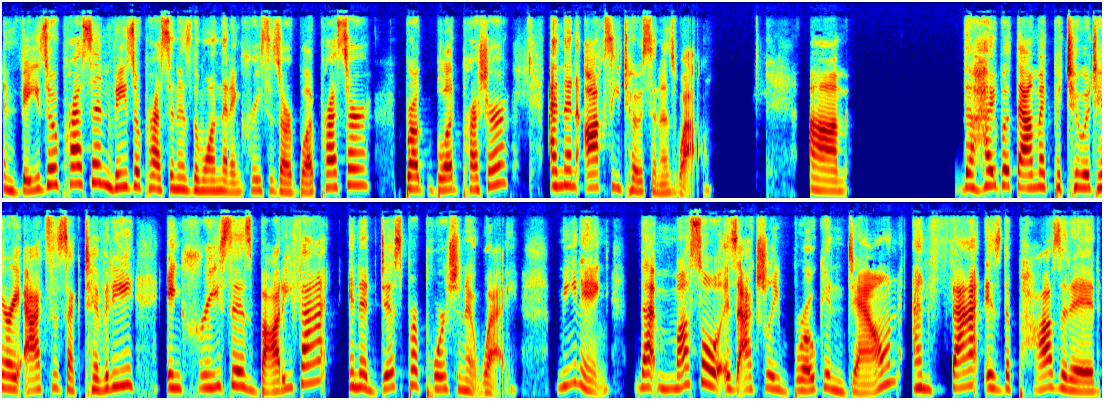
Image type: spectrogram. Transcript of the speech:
and vasopressin. Vasopressin is the one that increases our blood pressure, blood pressure, and then oxytocin as well. Um, the hypothalamic pituitary axis activity increases body fat in a disproportionate way, meaning that muscle is actually broken down and fat is deposited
